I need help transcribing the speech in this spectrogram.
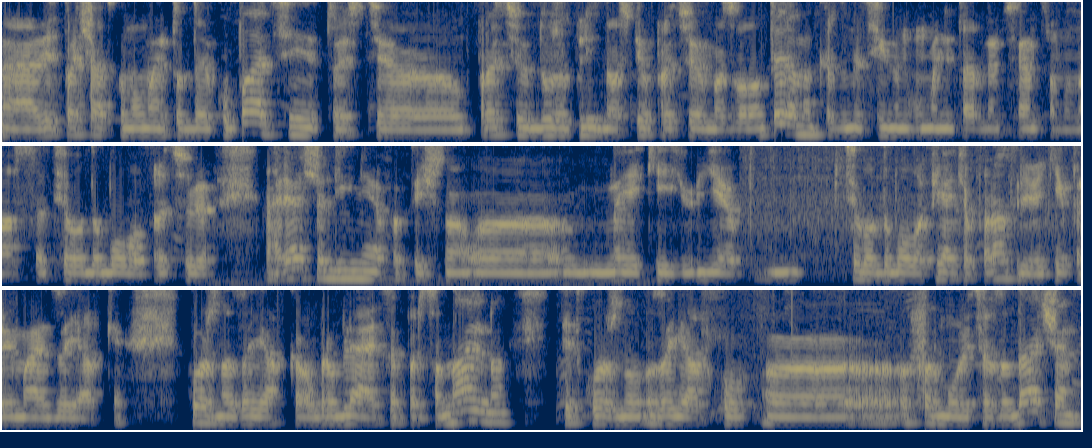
Е, Від початку моменту деокупації, тобто е, працюю дуже плідно співпрацюємо з волонтерами координаційним гуманітарним центром. У нас цілодобово працює гаряча лінія, фактично е, на якій є цілодобово 5 операторів, які приймають заявки. Кожна заявка обробляється персонально. Під кожну заявку е, формується задача,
